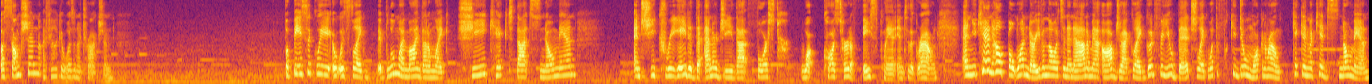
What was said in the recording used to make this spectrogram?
assumption? I feel like it was an attraction. But basically it was like it blew my mind that i'm like she kicked that snowman and she created the energy that forced her what caused her to face plant into the ground and you can't help but wonder, even though it's an inanimate object, like, good for you, bitch. Like, what the fuck you doing walking around kicking a kid's snowman?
